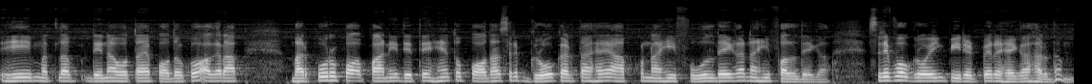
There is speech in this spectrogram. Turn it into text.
ही मतलब देना होता है पौधों को। अगर आप भरपूर पानी देते हैं तो पौधा सिर्फ़ ग्रो करता है, आपको ना ही फूल देगा, ना ही फल देगा। सिर्फ़ वो ग्रोइंग पीरियड पे रहेगा हरदम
